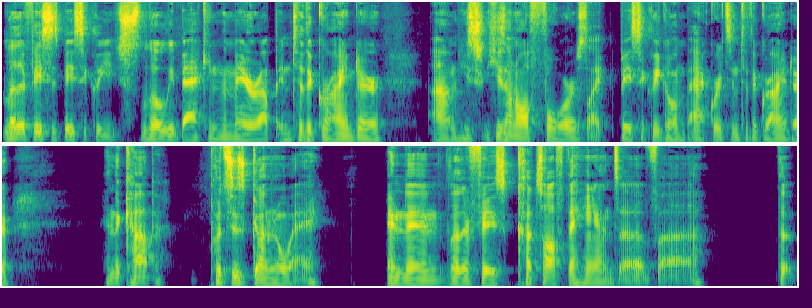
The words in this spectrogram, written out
Leatherface is basically slowly backing the mayor up into the grinder. Um, he's he's on all fours, like basically going backwards into the grinder. And the cop puts his gun away, and then Leatherface cuts off the hands of uh, the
